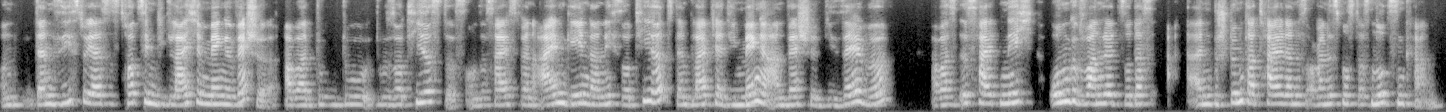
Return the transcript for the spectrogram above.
Und dann siehst du ja, es ist trotzdem die gleiche Menge Wäsche, aber du, du, du sortierst es. Und das heißt, wenn ein Gen dann nicht sortiert, dann bleibt ja die Menge an Wäsche dieselbe, aber es ist halt nicht umgewandelt, so dass ein bestimmter Teil deines Organismus das nutzen kann.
